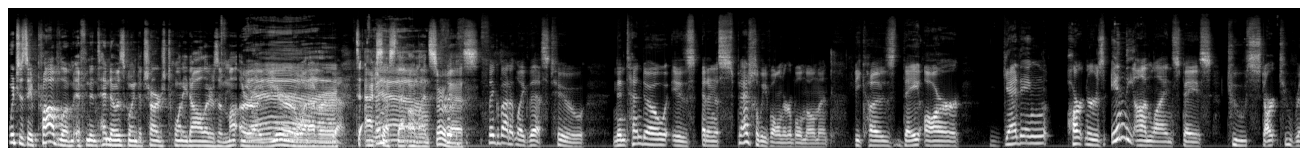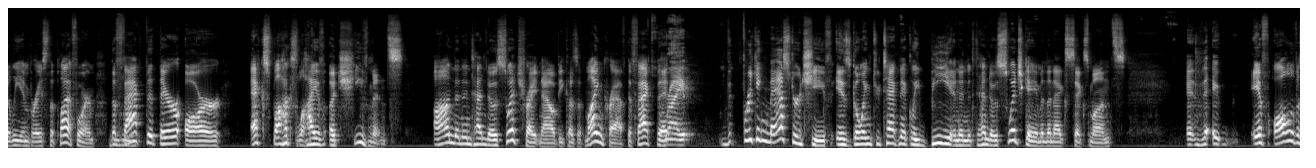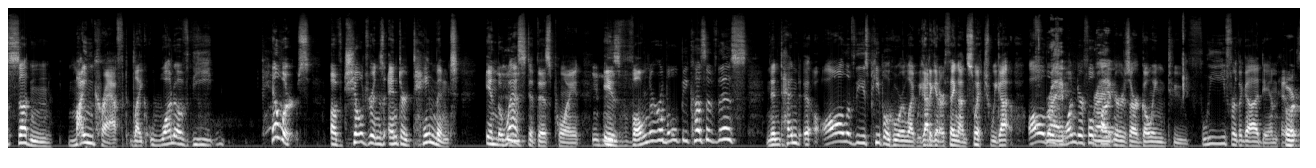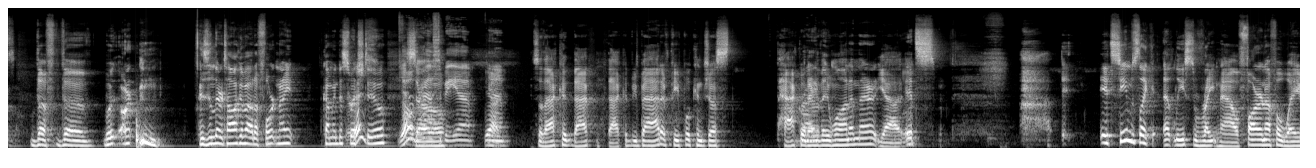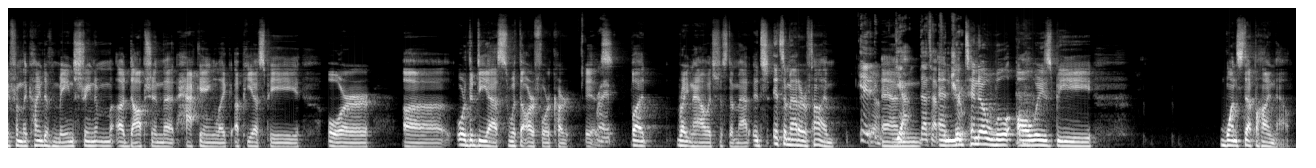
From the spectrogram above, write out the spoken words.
which is a problem if Nintendo is going to charge $20 a month or a year or whatever Yeah. to access that online service. think about it like this too. Nintendo is at an especially vulnerable moment because they are getting partners in the online space to start to really embrace the platform. The mm-hmm. fact that there are xbox live achievements on the nintendo switch right now because of minecraft the fact that Right. the freaking Master Chief is going to technically be in a Nintendo Switch game in the next six months. Eh, eh, If all of a sudden Minecraft, like one of the pillars of children's entertainment in the West at this point, is vulnerable because of this. Nintendo, uh, all of these people who are like, we got to get our thing on Switch. We got all those Right, wonderful right. partners are going to flee for the goddamn Or hills. the the what are, isn't there talk about a Fortnite coming to Switch is. too? Yeah. Oh, so, there has to be. Yeah. Yeah. So that could that that could be bad if people can just hack whatever Right. they want in there. Yeah, it's it, it seems like at least right now far enough away from the kind of mainstream adoption that hacking like a PSP or uh or the DS with the R4 cart is. Right. But right now it's just a matter it's it's a matter of time. It- And yeah, that's and absolutely true. Nintendo will always be one step behind now.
